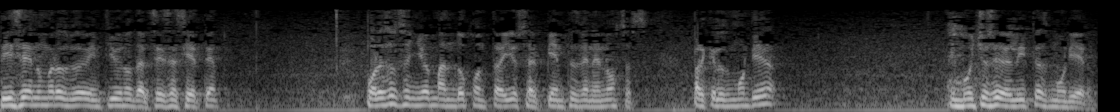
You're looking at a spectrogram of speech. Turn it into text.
Dice en números 21 del 6 a 7. Por eso el Señor mandó contra ellos serpientes venenosas, para que los murieran. Y muchos israelitas murieron.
